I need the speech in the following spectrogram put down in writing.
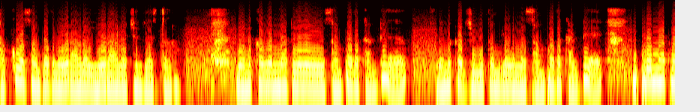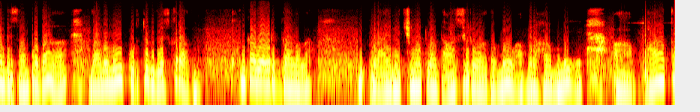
తక్కువ సంపదను ఎవరు ఆలో ఎవరు ఆలోచన చేస్తారు? వెనుక ఉన్నటి సంపద కంటే వెనుక జీవితంలో ఉన్న సంపద కంటే ఇప్పుడు ఉన్నటువంటి సంపద దానిని గుర్తుకు తీసుకురాదు. ఇంకా అది ఎవరికి కావాలా? ఇప్పుడు ఆయన ఇచ్చినటువంటి ఆశీర్వాదము అబ్రహాముని ఆ పాత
